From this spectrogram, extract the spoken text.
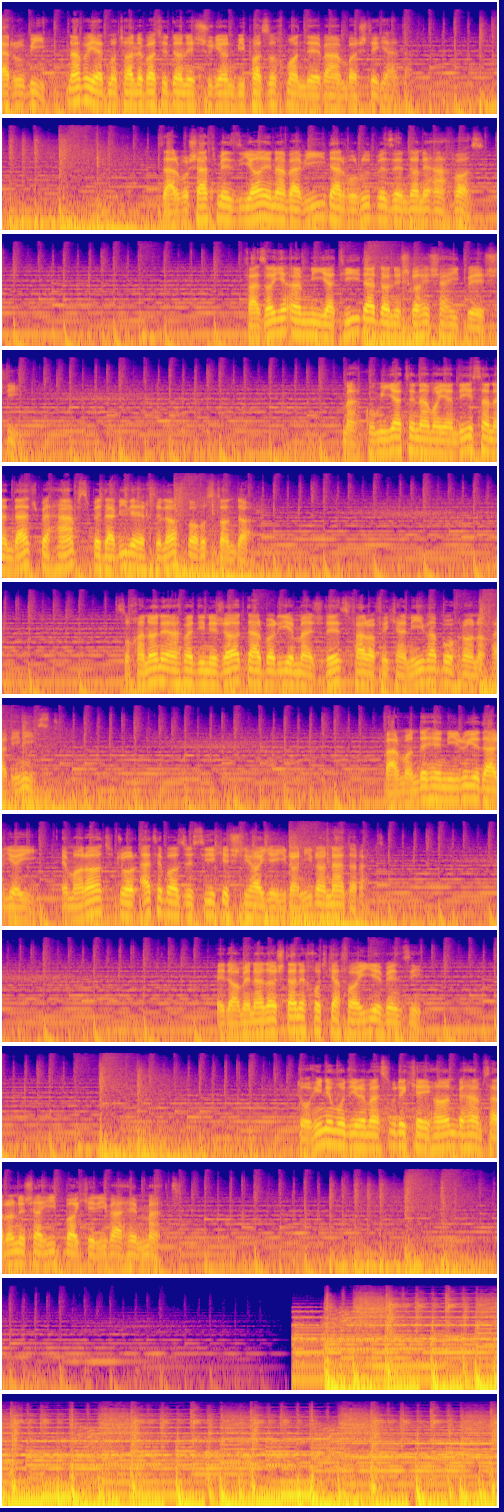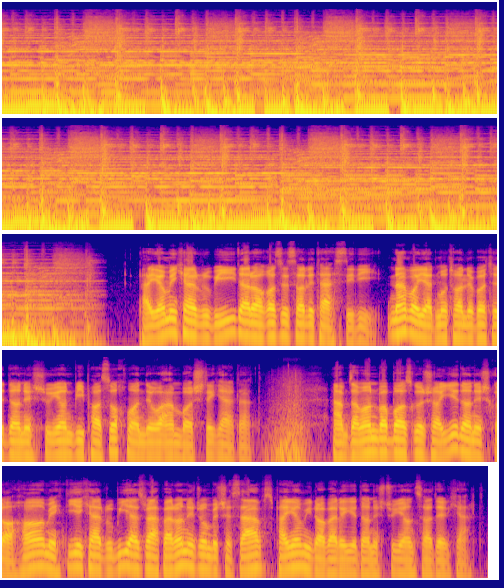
کروبی. نباید مطالبات دانشجویان بی پاسخ مانده و انباشته گردد ضرب و شتم نبوی در ورود به زندان اهواز. فضای امنیتی در دانشگاه شهید بهشتی. محکومیت نماینده سنندج به حبس به دلیل اختلاف با استاندار. سخنان احمدی نژاد درباره مجلس فرافکنی و بحران آفرینی است فرمانده نیروی دریایی امارات جرأت بازرسی کشتی های ایرانی را ندارد. ادامه نداشتن خودکفایی بنزین. توهین مدیر مسئول کیهان به همسران شهید باکری و همت. پیام کروبی در آغاز سال تحصیلی. نباید مطالبات دانشجویان بی پاسخ مانده و انباشته گردد همزمان با بازگشایی دانشگاه ها مهدی کروبی از رهبران جنبش سبز پیامی را برای دانشجویان صادر کرد.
